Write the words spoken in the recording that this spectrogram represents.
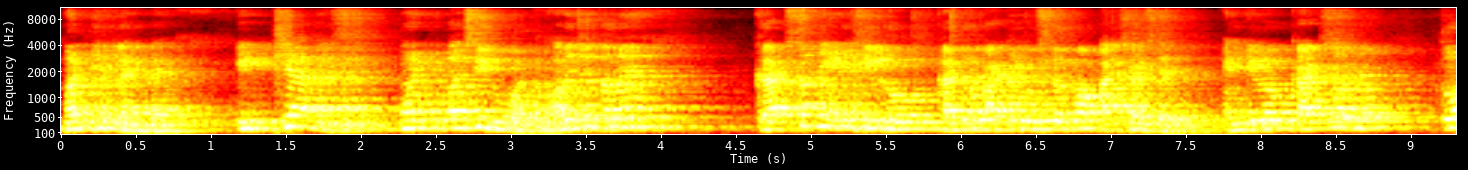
મલ્ટીપ્લાય બાય 28 પોઈન્ટ પછી જોવાનું હવે જો તમે કાઢશો ને એન્ટી લોક કાઢો પાઠ્યપુસ્તકમાં પાછળ છે. એન્ટી લોક કાઢશો ને, તો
